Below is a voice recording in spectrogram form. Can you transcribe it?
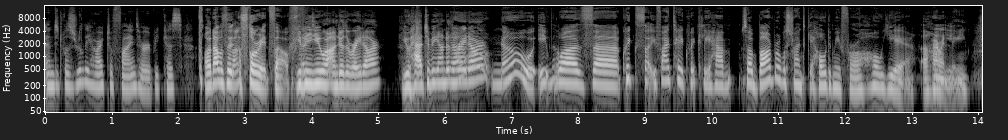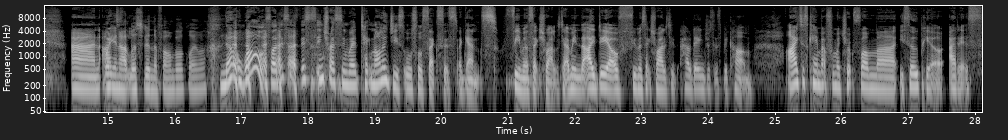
and it was really hard to find her because Oh, that was a, a story itself. You mean you were under the radar? You had to be under the radar? No, it was uh, quick. So, if I tell you quickly how, so Barbara was trying to get hold of me for a whole year, apparently, and Were I you not listed in the phone book, Leyla? No, wow. So this is this is interesting where technology is also sexist against female sexuality. I mean, the idea of female sexuality, how dangerous it's become. I just came back from a trip from uh, Ethiopia, Addis,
